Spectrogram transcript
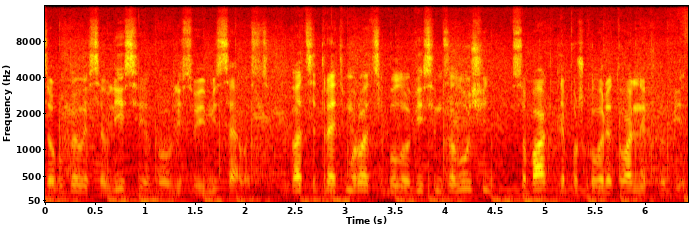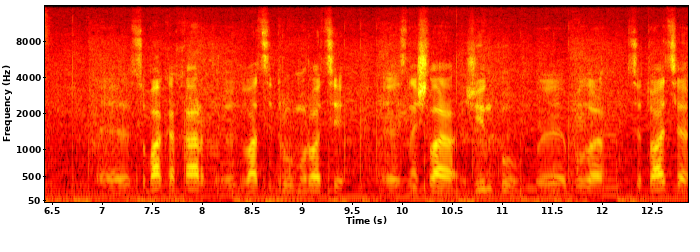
загубилися в лісі або в лісовій місцевості. У 23-му році було вісім залучень собак для пошуково-рятувальних робіт. Е, Собака Харт у 22-му році е, знайшла жінку. Е, Була ситуація.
